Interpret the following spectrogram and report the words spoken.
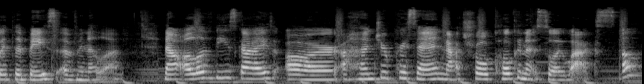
with the base of vanilla. Now all of these guys are 100% natural coconut soy wax. Oh,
